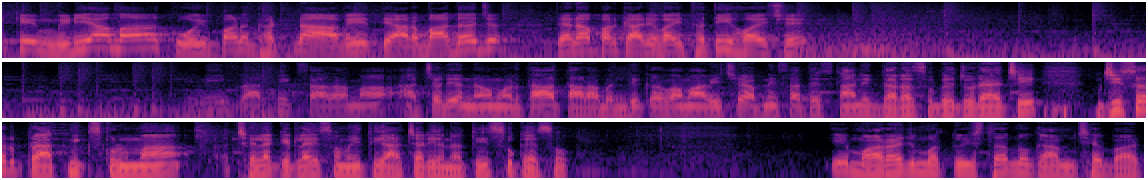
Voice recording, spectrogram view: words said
કે મીડિયામાં કોઈ પણ ઘટના આવે ત્યારબાદ જ તેના પર કાર્યવાહી થતી હોય છે. પ્રાથમિક શાળામાં આચાર્ય ન મળતા તાળાબંધી કરવામાં આવી છે. આપણી સાથે સ્થાનિક ધારાસભ્ય જોડાયા છે. જી સર, પ્રાથમિક સ્કૂલમાં છેલ્લા કેટલાય સમયથી આચાર્ય નથી. શું કહેશો? એ મહારાજ મત વિસ્તારનું ગામ છે ભટ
